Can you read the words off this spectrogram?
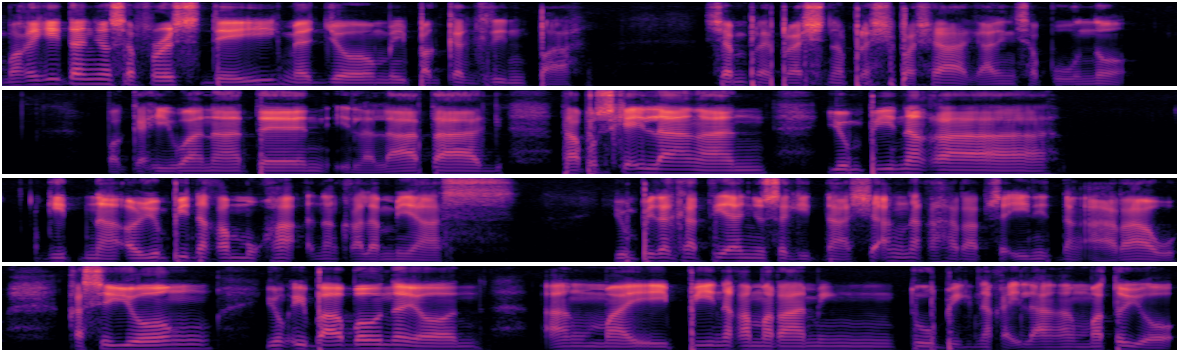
Makikita niyo sa first day medyo may pagka-green pa. Siyempre fresh na fresh pa siya galing sa puno. Pagkahiwa natin, ilalatag, tapos kailangan yung pinaka gitna or yung pinakamukha ng kalamyas, yung pinaghatian niyo sa gitna, siya ang nakaharap sa init ng araw. Kasi yung yung ibabaw na yon ang may pinakamaraming tubig na kailangang matuyo.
